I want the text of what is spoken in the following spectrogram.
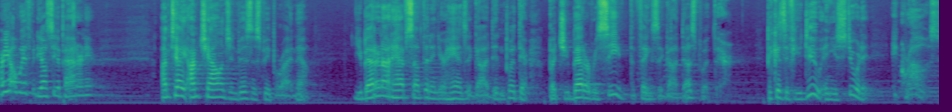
Are y'all with me? Do y'all see a pattern here? I'm telling you, I'm challenging business people right now. You better not have something in your hands that God didn't put there, but you better receive the things that God does put there. Because if you do and you steward it, it grows.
